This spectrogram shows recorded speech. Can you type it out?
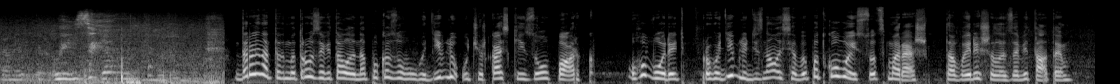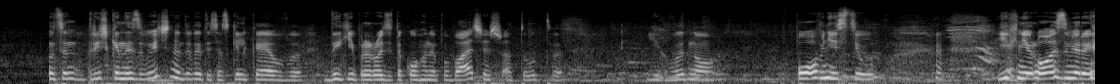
Прям як колись. Дарина та Дмитро завітали на показову годівлю у Черкаський зоопарк. Говорять, про годівлю дізналися випадково із соцмереж та вирішили завітати. Ну, Це трішки незвично дивитися, оскільки в дикій природі такого не побачиш, а тут їх видно повністю, їхні розміри.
